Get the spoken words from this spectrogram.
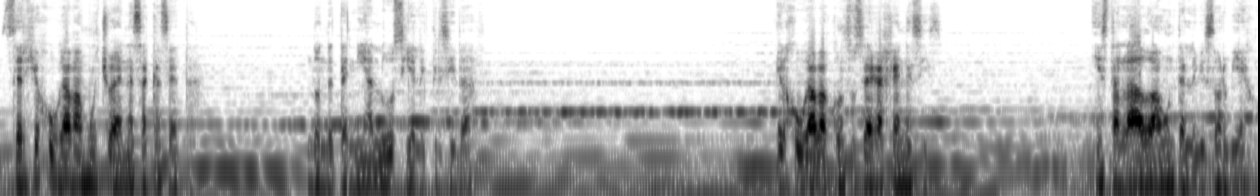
Sergio jugaba mucho en esa caseta, donde tenía luz y electricidad. Él jugaba con su Sega Genesis, instalado a un televisor viejo.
